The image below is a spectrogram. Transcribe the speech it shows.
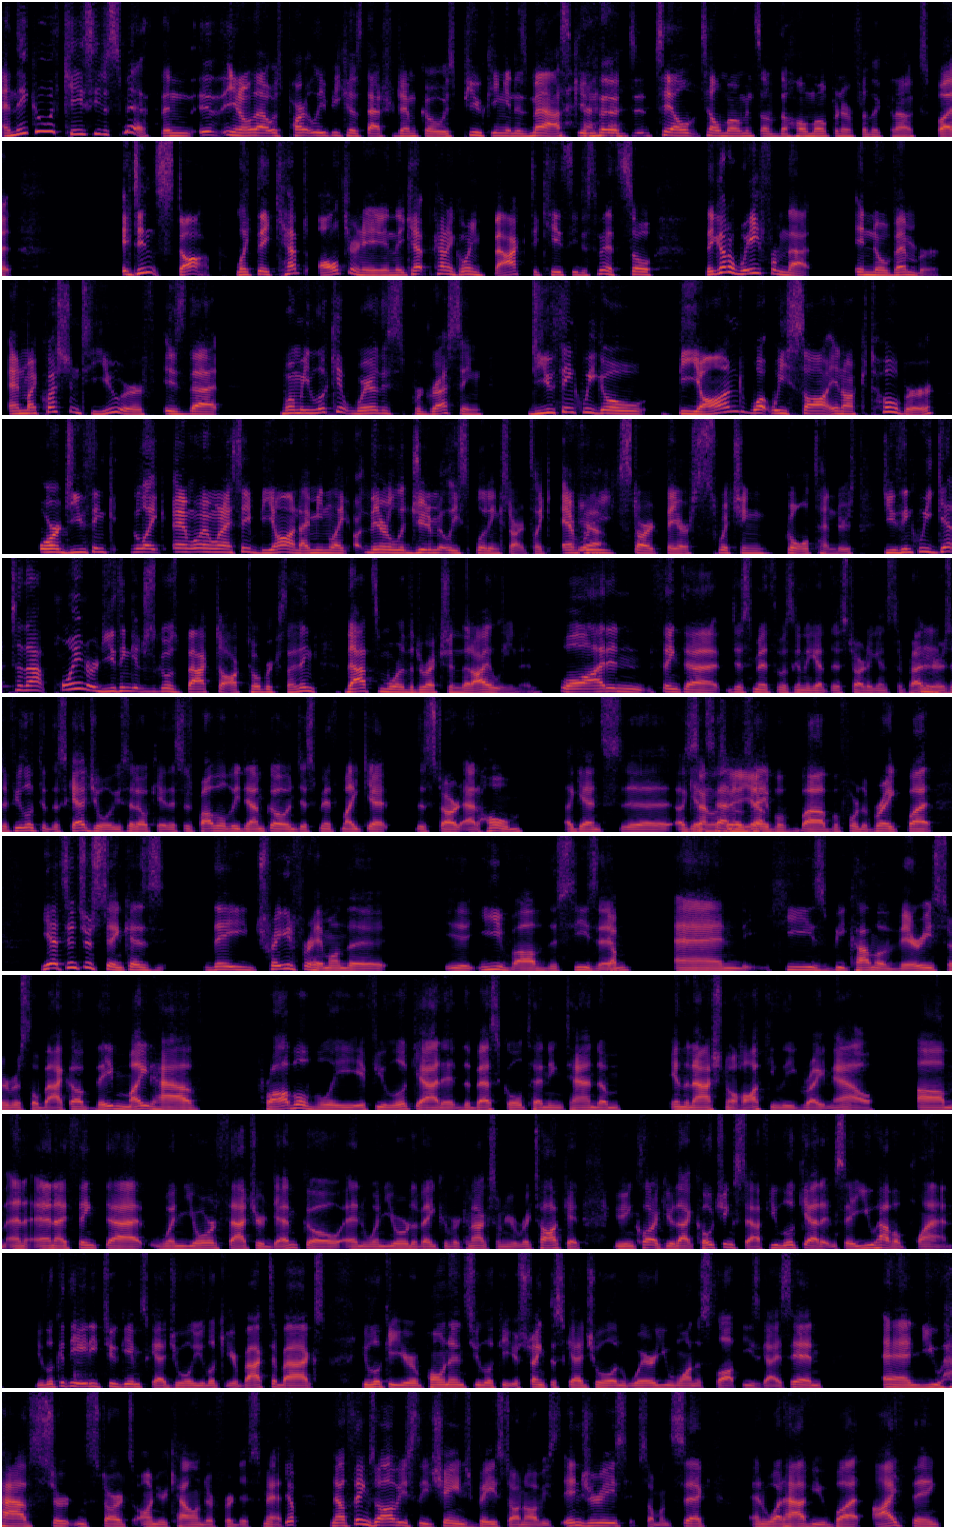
And they go with Casey DeSmith. And, uh, you know, that was partly because Thatcher Demko was puking in his mask in the tail, tail moments of the home opener for the Canucks. But it didn't stop. Like they kept alternating. They kept kind of going back to Casey DeSmith. So they got away from that in November. And my question to you, Irf, is that – when we look at where this is progressing, do you think we go beyond what we saw in October? Or do you think like and when I say beyond, I mean like they're legitimately splitting starts. Like every yeah. start they are switching goaltenders. Do you think we get to that point or do you think it just goes back to October? Because I think that's more the direction that I lean in. Well, I didn't think that DeSmith was going to get this start against the Predators. Mm. If you looked at the schedule, you said, okay, this is probably Demko and DeSmith might get the start at home against uh, against San Jose, San Jose yeah. uh, before the break. But yeah, it's interesting because they trade for him on the eve of the season, yep. and he's become a very serviceable backup. They might have probably, if you look at it, the best goaltending tandem in the National Hockey League right now. Um, and and I think that when you're Thatcher Demko and when you're the Vancouver Canucks, when you're Rick Tocchet, you're Ian Clark, you're that coaching staff, you look at it and say you have a plan. You look at the 82 game schedule, you look at your back to backs, you look at your opponents, you look at your strength of schedule and where you want to slot these guys in. And you have certain starts on your calendar for DeSmith. Yep. Now, things obviously change based on obvious injuries, if someone's sick and what have you. But I think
